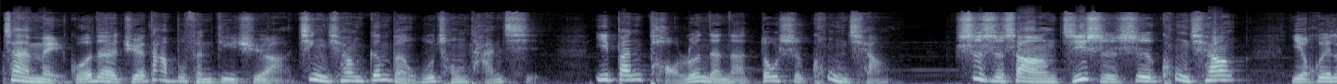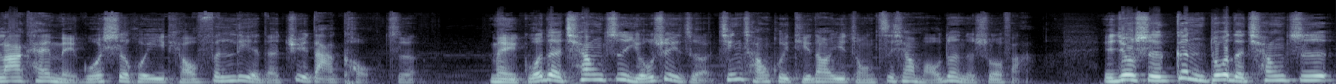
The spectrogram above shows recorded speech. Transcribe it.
在美国的绝大部分地区啊，禁枪根本无从谈起，一般讨论的呢都是控枪。事实上，即使是控枪。也会拉开美国社会一条分裂的巨大口子。美国的枪支游说者经常会提到一种自相矛盾的说法，也就是更多的枪支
